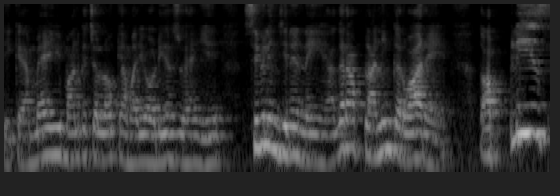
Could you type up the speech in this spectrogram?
ठीक है, मैं ये मान के चल रहा हूँ कि हमारी ऑडियंस जो है, ये सिविल इंजीनियर नहीं है। अगर आप प्लानिंग करवा रहे हैं तो आप प्लीज़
